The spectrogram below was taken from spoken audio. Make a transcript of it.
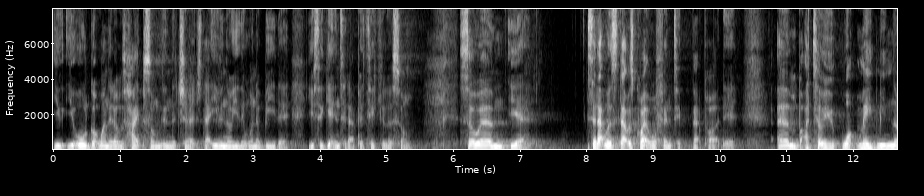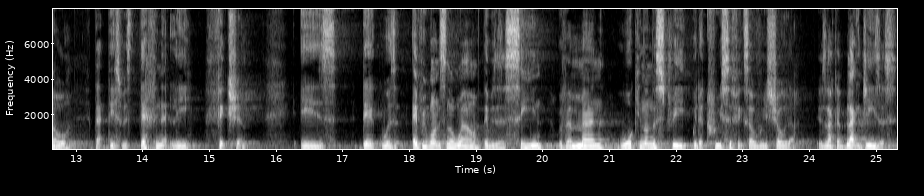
you, you all got one of those hype songs in the church that even though you didn't want to be there, you used to get into that particular song. So um, yeah, so that was that was quite authentic that part there. Um, but I tell you what made me know that this was definitely fiction is there was every once in a while there was a scene with a man walking on the street with a crucifix over his shoulder. It was like a black Jesus.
